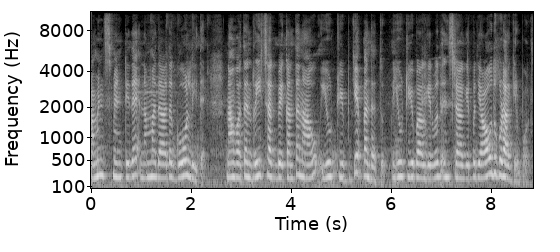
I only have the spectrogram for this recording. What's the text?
ಕಮೆಂಟ್ಸ್ಮೆಂಟ್ ಇದೆ, ನಮ್ಮದಾದ ಗೋಲ್ ಇದೆ. ನಾವು ಅದನ್ನು ರೀಚ್ ಆಗಬೇಕಂತ ನಾವು ಯೂಟ್ಯೂಬ್ಗೆ ಬಂದದ್ದು. ಯೂಟ್ಯೂಬ್ ಆಗಿರ್ಬೋದು ಇನ್ಸ್ಟಾ ಆಗಿರ್ಬೋದು, ಯಾವುದು ಕೂಡ ಆಗಿರ್ಬೋದು.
